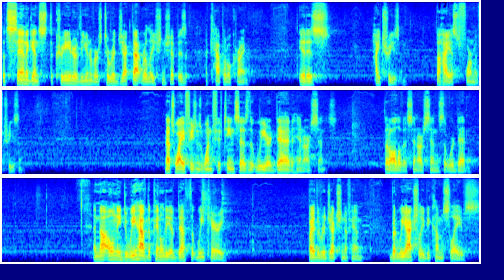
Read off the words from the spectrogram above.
That sin against the creator of the universe to reject that relationship is a capital crime. It is high treason, the highest form of treason. That's why Ephesians 1:15 says that we are dead in our sins. That all of us in our sins that we're dead. And not only do we have the penalty of death that we carry by the rejection of Him, but we actually become slaves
